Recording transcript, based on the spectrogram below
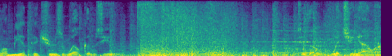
Columbia Pictures welcomes you to the witching hour.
